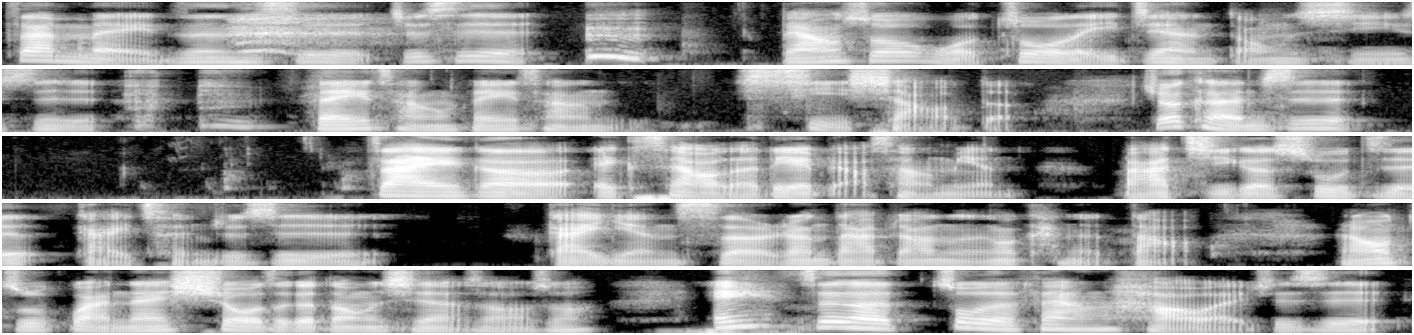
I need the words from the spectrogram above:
赞美真的是就是。比方说，我做了一件东西是非常非常细小的，就可能是在一个 Excel 的列表上面，把几个数字改成就是改颜色，让大家比较能够看得到。然后主管在秀这个东西的时候说：“哎，这个做的非常好，哎，就是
